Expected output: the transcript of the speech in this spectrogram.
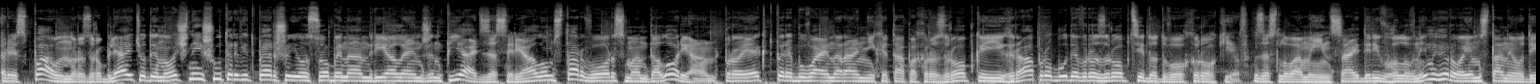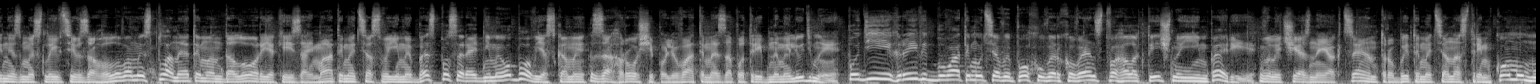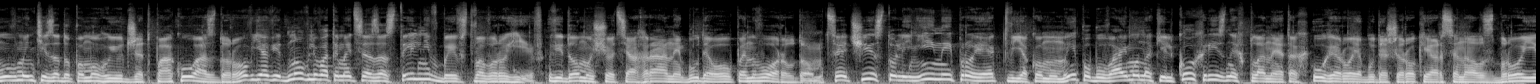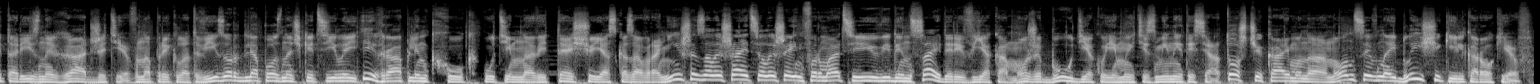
Respawn розробляють одиночний шутер від першої особи на Unreal Engine 5 за серіалом Star Wars Mandalorian. Проект перебуває на ранніх етапах розробки, і гра пробуде в розробці до двох років. За словами інсайдерів, головним героєм стане один із мисливців за головами з планети Мандалор, який займатиметься своїми безпосередніми обов'язками, за гроші полюватиме за потрібними людьми. Події гри відбуватимуться в епоху верховенства Галактичної імперії. Величезний акцент робитиметься на стрімкому мувменті за допомогою джетпаку, а здоров'я відновлюватиметься за стильні вбивства ворогів. Відомо, що ця гра не буде опенворлдом. Це чисто лінійний проєкт, в якому ми побуваємо на кількох різних планетах. У героя буде широкий арсенал зброї та різних гаджетів, наприклад, візор для позначки цілей і граплінг хук. Утім, навіть те, що я сказав раніше, залишається лише інформацією від інсайдерів, яка може будь-якої миті змінитися. Тож чекаємо на анонси в найближчі кілька років.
